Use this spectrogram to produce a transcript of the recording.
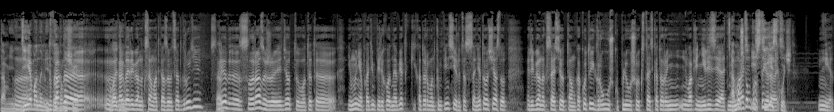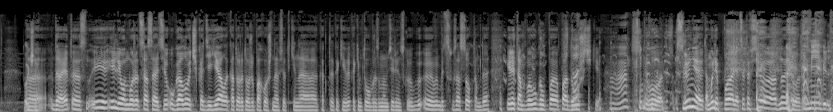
там, и Э, демонами, ну, кто там когда, еще? э, когда ребенок сам отказывается от груди, след- э, сразу же идет вот это ему необходим переходный объект, которым он компенсирует состояние. Это вот сейчас вот ребенок сосет там какую-то игрушку плюшевую, кстати, которую вообще нельзя отнимать. А может он просто стирать. есть хочет? Нет. Точно? А, да, это и- или он может сосать уголочек одеяла, который тоже похож на все-таки на как-то какие- каким-то образом на материнскую э, быть сосок там, да, или там угол по подушечки, Ага. вот, слюняю там или палец, это все одно и то же. Мебель.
